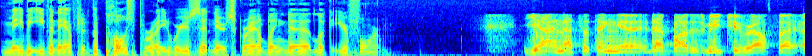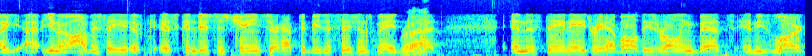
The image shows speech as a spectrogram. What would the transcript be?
maybe even after the post parade, where you're sitting there scrambling to look at your form. Yeah, and that's the thing uh, that bothers me too, Ralph. Uh, I, I, you know, obviously, if as conditions change, there have to be decisions made. Right. But in this day and age, where you have all these rolling bets and these large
